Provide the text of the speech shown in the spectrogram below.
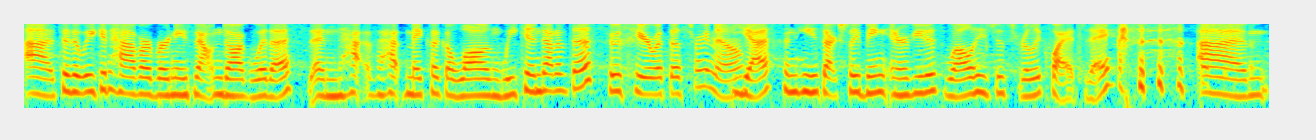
uh, so that we could have our Bernese Mountain Dog with us and ha- ha- make like a long weekend out of this. Who's here with us right now? Yes, and he's actually being interviewed as well. He's just really quiet today. um,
